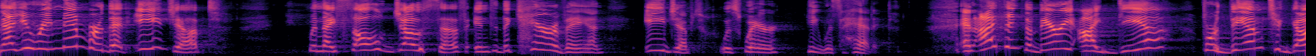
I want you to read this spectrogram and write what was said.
Now, you remember that Egypt, when they sold Joseph into the caravan, Egypt was where he was headed. And I think the very idea for them to go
